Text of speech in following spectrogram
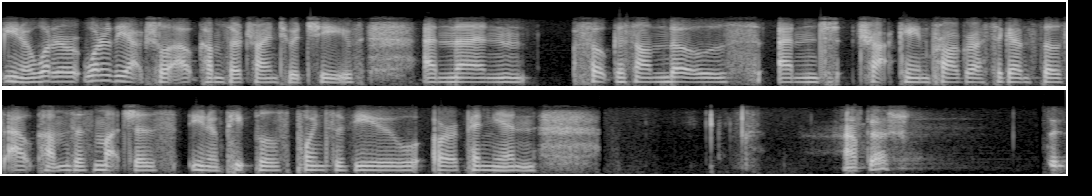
You know, what are what are the actual outcomes they're trying to achieve, and then focus on those and tracking progress against those outcomes as much as you know people's points of view or opinion. Avdesh? The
